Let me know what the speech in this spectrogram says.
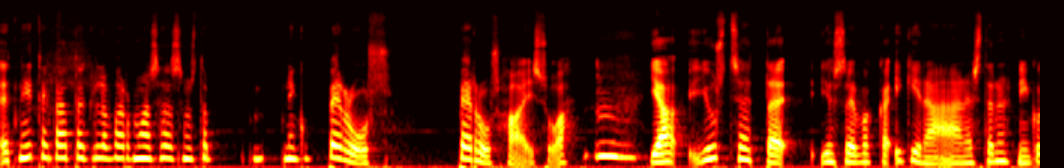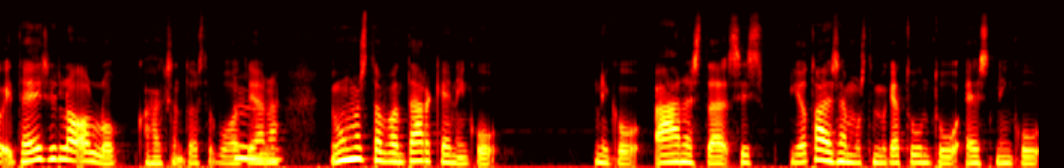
et niiden kautta kyllä varmaan saa semmoista niinku perus, perushaisua. Mm. Ja just se, että jos ei vaikka ikinä äänestänyt, niin kuin itse ei silloin ollut 18-vuotiaana, mm. niin mun mielestä on vaan tärkeä niin kuin, niin kuin äänestää siis jotain semmoista, mikä tuntuu edes niin kuin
